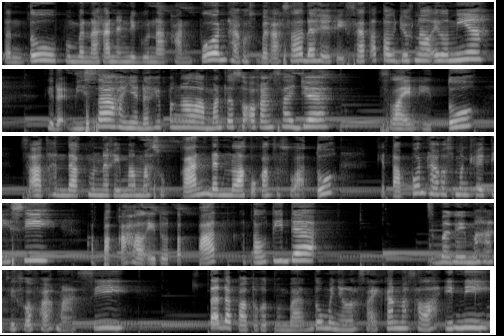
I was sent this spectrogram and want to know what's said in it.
Tentu, pembenaran yang digunakan pun harus berasal dari riset atau jurnal ilmiah tidak bisa hanya dari pengalaman seseorang saja. Selain itu, saat hendak menerima masukan dan melakukan sesuatu, kita pun harus mengkritisi apakah hal itu tepat atau tidak. Sebagai mahasiswa farmasi, kita dapat turut membantu menyelesaikan masalah ini,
